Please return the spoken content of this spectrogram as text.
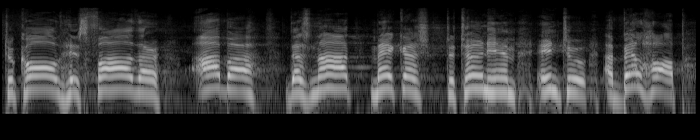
to call his Father Abba does not make us to turn him into a bellhop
